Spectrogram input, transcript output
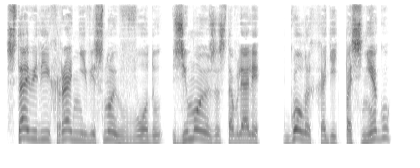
ставили их ранней весной в воду, зимою заставляли голых ходить по снегу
